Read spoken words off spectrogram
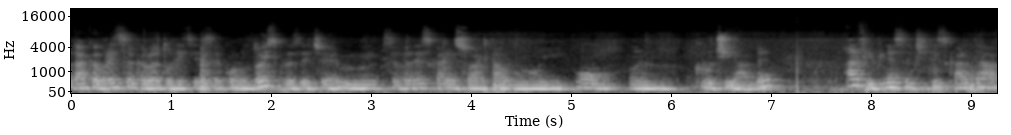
Dacă vreți să călătoriți în secolul XII, să vedeți care e soarta unui om în cruciade, ar fi bine să citiți cartea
